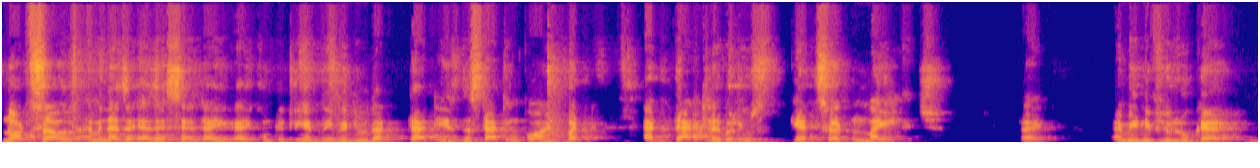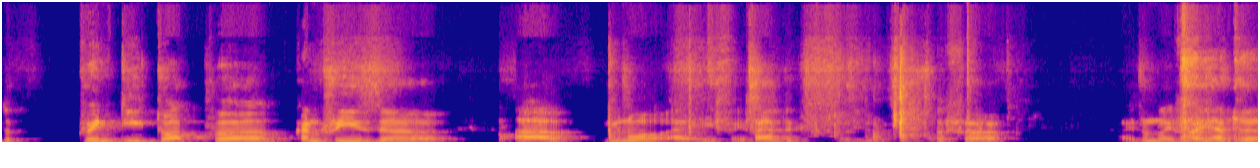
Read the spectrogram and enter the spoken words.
north south i mean as I, as I said I, I completely agree with you that that is the starting point but at that level you get certain mileage right i mean if you look at the 20 top uh, countries uh, uh, you know if, if i have the uh, i don't know if i have the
